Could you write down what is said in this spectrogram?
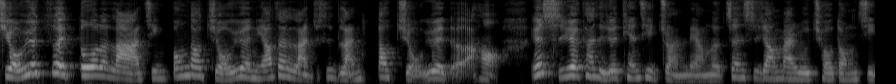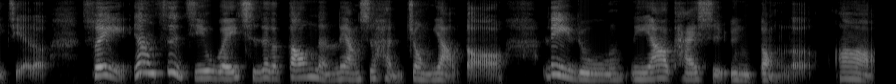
九月最多了啦，紧绷到九月，你要再懒就是懒到九月的啦哈，因为十月开始就天气转凉了，正式要迈入秋冬季节了，所以让自己维持这个高能量是很重要的哦。例如你要开始运动了哦，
